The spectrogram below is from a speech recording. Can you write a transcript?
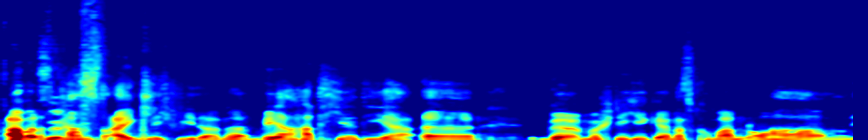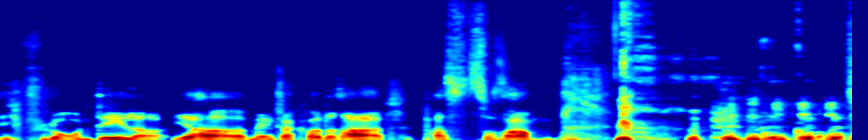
Aber das Sehr passt eigentlich wieder, ne? Wer hat hier die, äh, wer möchte hier gerne das Kommando haben? Ich, Flo und Dela. Ja, Major Quadrat. Passt zusammen. oh Gott.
